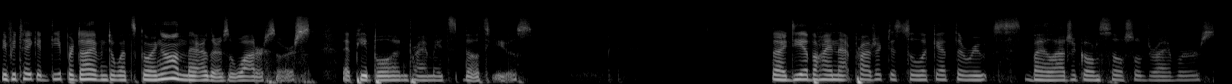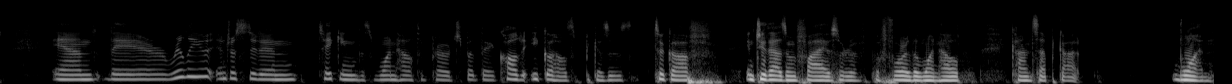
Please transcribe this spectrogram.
If you take a deeper dive into what's going on there, there's a water source that people and primates both use. The idea behind that project is to look at the roots, biological and social drivers, And they're really interested in taking this One Health approach, but they called it EcoHealth because it was, took off in 2005, sort of before the One Health concept got one,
